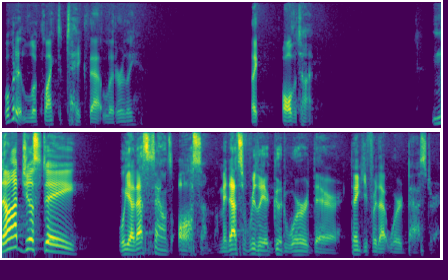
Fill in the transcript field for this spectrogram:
What would it look like to take that literally? Like all the time. Not just a, well, yeah, that sounds awesome. I mean, that's really a good word there. Thank you for that word, Pastor.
